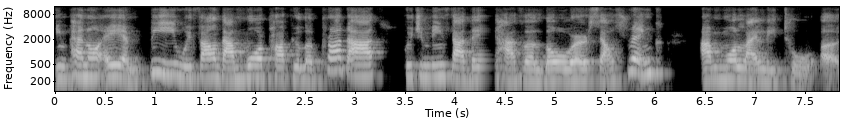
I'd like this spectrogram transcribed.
in panel A and B, we found that more popular product, which means that they have a lower sales rank, are more likely to uh,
